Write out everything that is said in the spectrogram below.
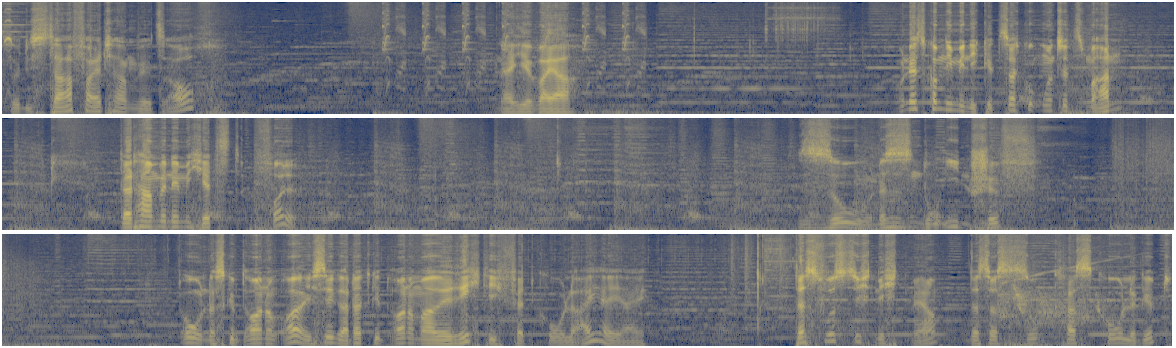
So, die Starfighter haben wir jetzt auch. Na, hier war ja... Und jetzt kommen die Minikits. Das gucken wir uns jetzt mal an. Das haben wir nämlich jetzt voll. So, das ist ein Druidenschiff. Oh, und das gibt auch noch... Oh, ich sehe gerade, das gibt auch noch mal richtig Fettkohle. Eieiei. Das wusste ich nicht mehr, dass das so krass Kohle gibt.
